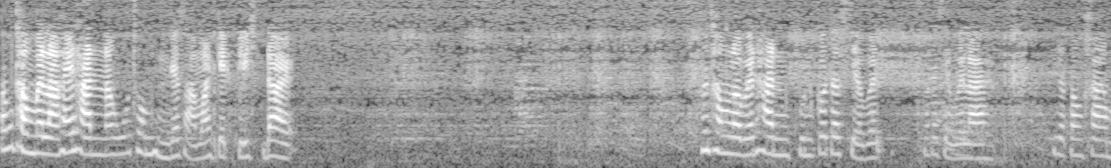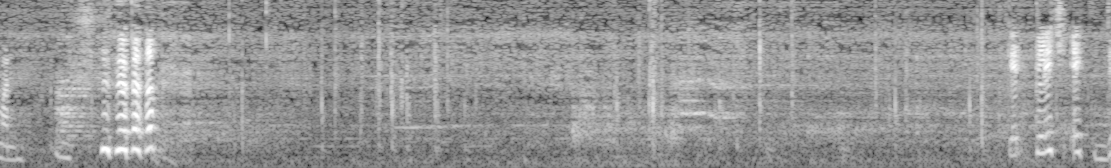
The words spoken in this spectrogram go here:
ต้องทำเวลาให้ทันนะคุณผู้ชมถึงจะสามารถ get glitch ได้ ถ้าทำเราไม่ทัน คุณก็จะเสียเวลก็จะเสียเวลา ที่จะต้องฆ่ามัน Get glitch XD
